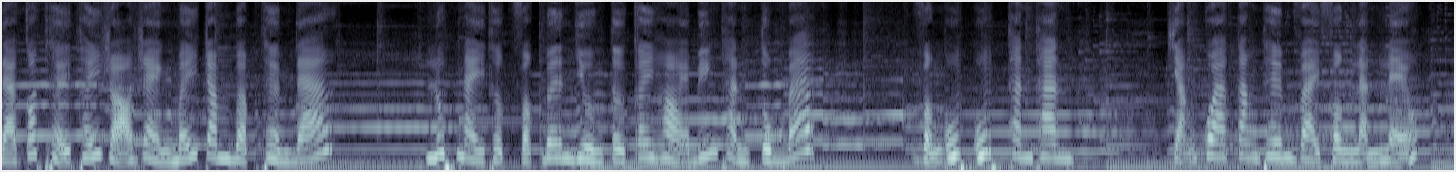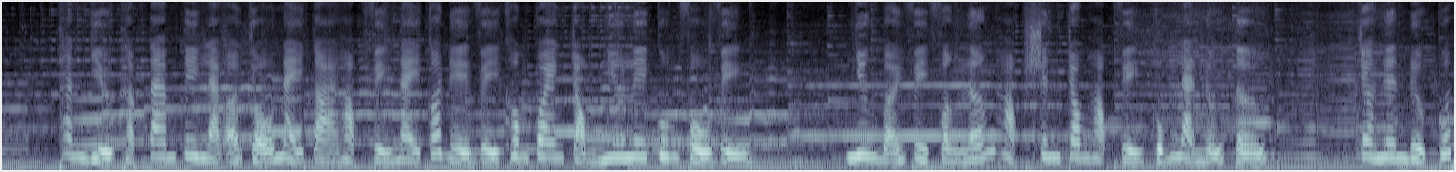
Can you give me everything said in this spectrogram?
Đã có thể thấy rõ ràng mấy trăm bậc thềm đá. Lúc này thực vật bên giường từ cây hòe biến thành tùng bát. Vẫn út út thanh thanh chẳng qua tăng thêm vài phần lạnh lẽo. Thanh Diệu Thập Tam tuy là ở chỗ này, tòa học viện này có địa vị không quan trọng như ly cung phụ viện. Nhưng bởi vì phần lớn học sinh trong học viện cũng là nữ tử, Cho nên được quốc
